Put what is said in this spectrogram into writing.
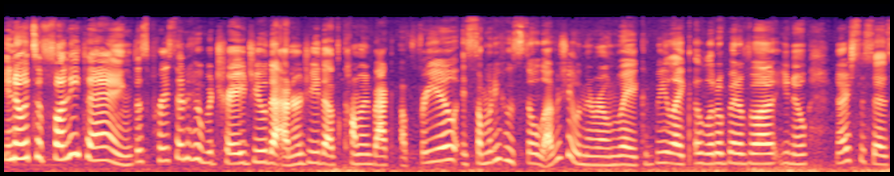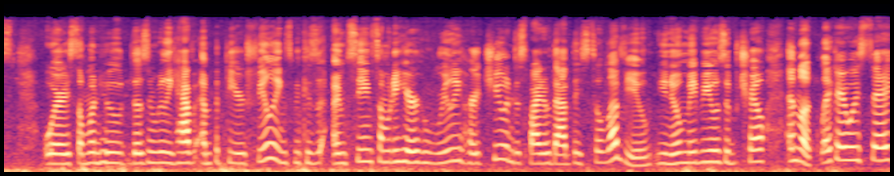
You know, it's a funny thing. This person who betrayed you, the energy that's coming back up for you, is somebody who still loves you in their own way. It could be like a little bit of a, you know, narcissist or someone who doesn't really have empathy or feelings because I'm seeing somebody here who really hurt you and despite of that, they still love you. You know, maybe it was a betrayal. And look, like I always say,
